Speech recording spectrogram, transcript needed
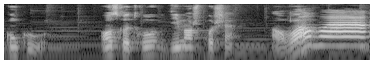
concours. On se retrouve dimanche prochain. Au revoir. Au revoir.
